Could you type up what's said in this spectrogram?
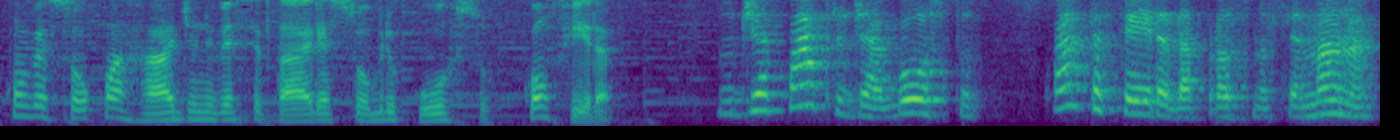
conversou com a rádio universitária sobre o curso. Confira. No dia 4 de agosto, quarta-feira da próxima semana,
